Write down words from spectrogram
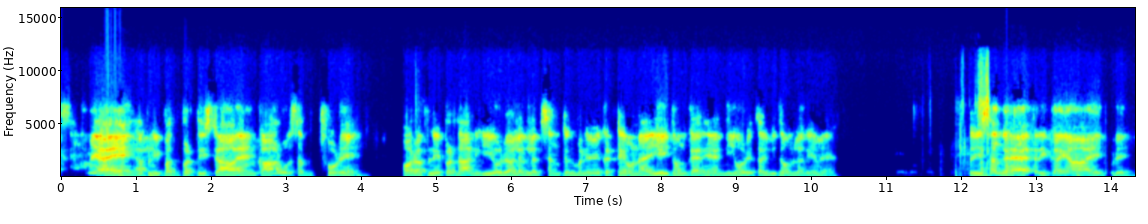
संघ में आए अपनी पद प्रतिष्ठा अहंकार वो सब छोड़े। और अपने प्रधानगी और अलग अलग संगठन बने हुए, इकट्ठे होना है, यही तो हम कह रहे हैं। नहीं हो रहे, तभी तो हम लगे हुए हैं। तो ये संघ है, तरीका यहाँ आए, जुड़े।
